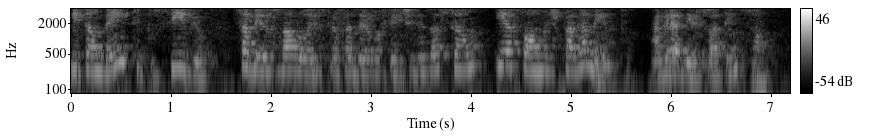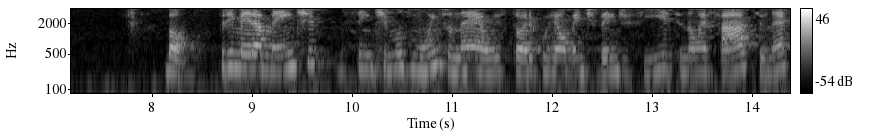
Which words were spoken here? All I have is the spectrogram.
E também, se possível, saber os valores para fazer uma fertilização e a forma de pagamento. Agradeço a atenção. Bom, primeiramente, sentimos muito, né? É um histórico realmente bem difícil, não é fácil, né?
